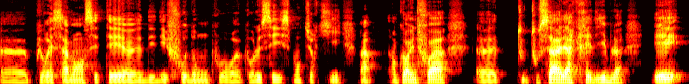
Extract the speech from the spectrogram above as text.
euh, plus récemment, c'était euh, des, faux dons pour, pour le séisme en Turquie. Encore une fois, tout, tout, ça a l'air crédible et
